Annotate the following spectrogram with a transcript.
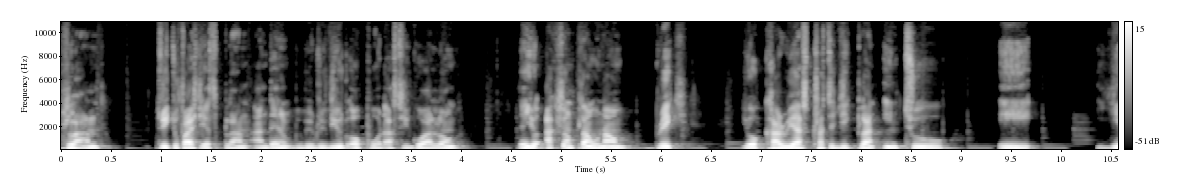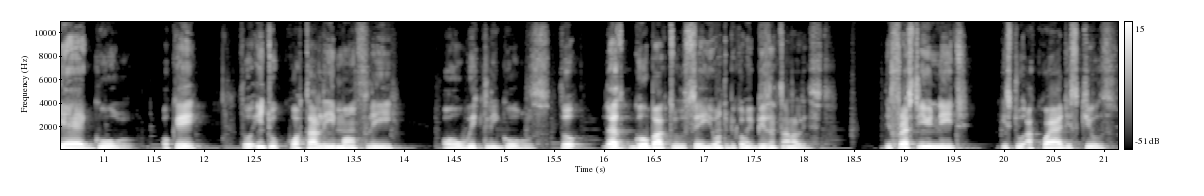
plan, three to five years plan, and then will be reviewed upward as you go along. Then your action plan will now break your career strategic plan into a year goal. Okay, so into quarterly, monthly, or weekly goals. So let's go back to say you want to become a business analyst. The first thing you need is to acquire the skills.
